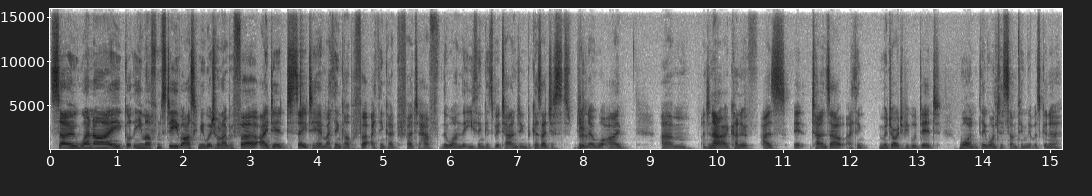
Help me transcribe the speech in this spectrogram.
So when I got the email from Steve asking me which one I prefer, I did say to him, I think I'll prefer I think I'd prefer to have the one that you think is a bit challenging because I just didn't Yeah. know what I um, I don't know. I kind of, as it turns out, I think majority of people did want. They wanted something that was going to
